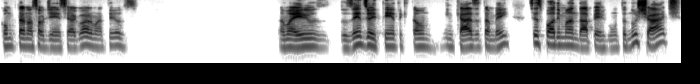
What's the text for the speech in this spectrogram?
Como está a nossa audiência agora, Matheus? Vamos aí, os 280 que estão em casa também. Vocês podem mandar a pergunta no chat,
